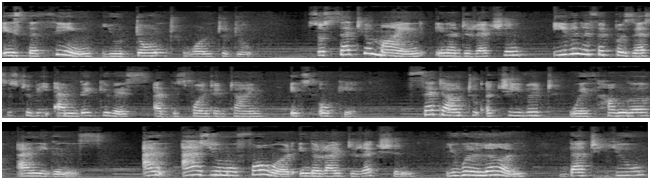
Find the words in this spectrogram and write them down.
is the thing you don't want to do. So set your mind in a direction, even if it possesses to be ambiguous at this point in time, it's okay. Set out to achieve it with hunger and eagerness. And as you move forward in the right direction, you will learn that you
